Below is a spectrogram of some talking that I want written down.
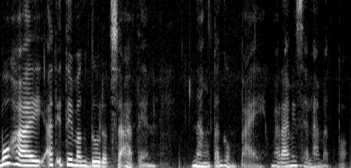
buhay at ito'y magdulot sa atin ng tagumpay. Maraming salamat po.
